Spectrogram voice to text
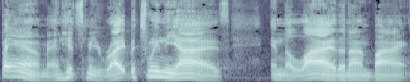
bam, and hits me right between the eyes in the lie that I'm buying.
